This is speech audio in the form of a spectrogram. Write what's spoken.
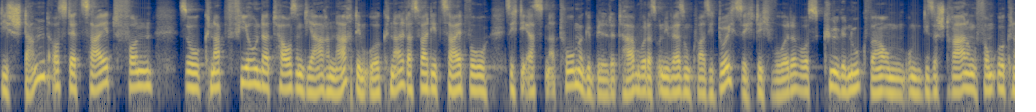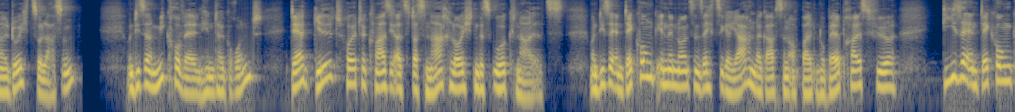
Die stammt aus der Zeit von so knapp 400.000 Jahren nach dem Urknall. Das war die Zeit, wo sich die ersten Atome gebildet haben, wo das Universum quasi durchsichtig wurde, wo es kühl genug war, um, um diese Strahlung vom Urknall durchzulassen. Und dieser Mikrowellenhintergrund, der gilt heute quasi als das Nachleuchten des Urknalls. Und diese Entdeckung in den 1960er Jahren, da gab es dann auch bald einen Nobelpreis für, diese Entdeckung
